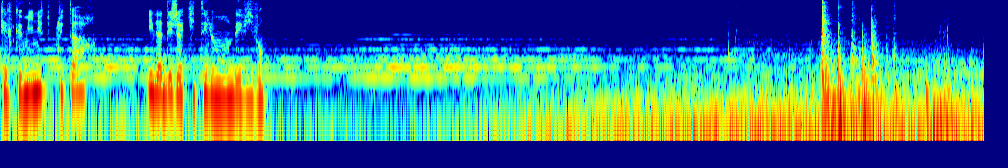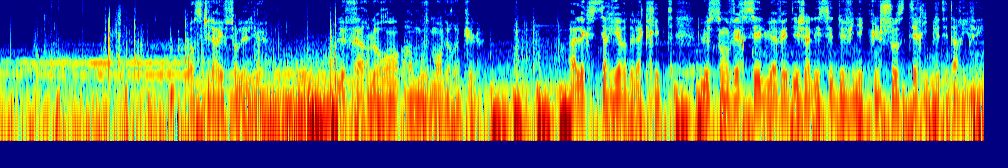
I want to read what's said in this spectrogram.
Quelques minutes plus tard, il a déjà quitté le monde des vivants. Lorsqu'il arrive sur les lieux, le frère Laurent a un mouvement de recul. À l'extérieur de la crypte, le sang versé lui avait déjà laissé deviner qu'une chose terrible était arrivée.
